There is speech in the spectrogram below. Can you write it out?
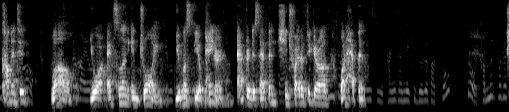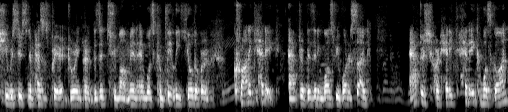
commented, Wow, you are excellent in drawing. You must be a painter. After this happened, she tried to figure out what happened. She received Senior Pastor's prayer during her visit to Manmin and was completely healed of her chronic headache after visiting Muan Sweet Water site. After her headache, headache was gone,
